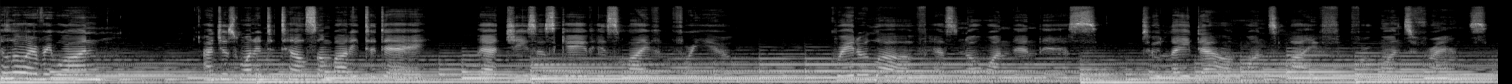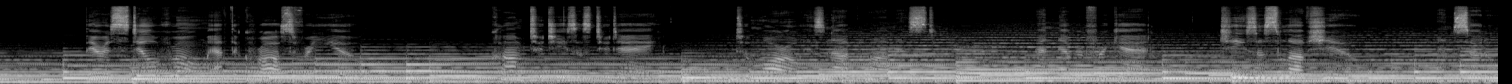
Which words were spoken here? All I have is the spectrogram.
Hello, everyone. I just wanted to tell somebody today that Jesus gave his life for you. Greater love has no one than this to lay down one's life for one's friends. There is still room at the cross for you. Come to Jesus today. Tomorrow is not promised. And never forget, Jesus loves you, and so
